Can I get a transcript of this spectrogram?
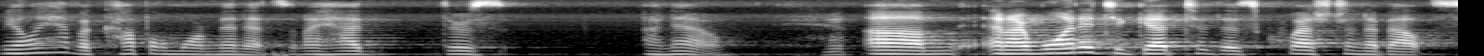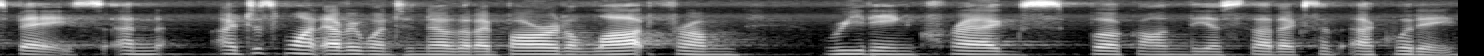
We only have a couple more minutes, and I had, there's, I know. Um, and I wanted to get to this question about space. And I just want everyone to know that I borrowed a lot from reading Craig's book on the aesthetics of equity.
